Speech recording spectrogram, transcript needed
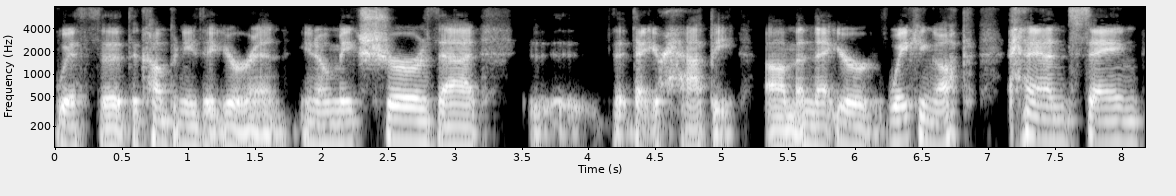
with the, the company that you're in. You know make sure that uh, that, that you're happy um, and that you're waking up and saying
